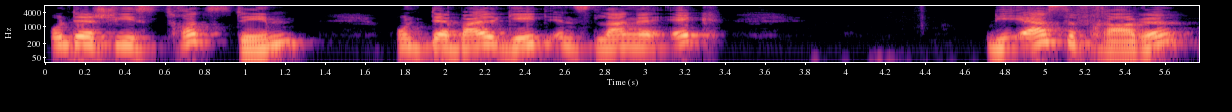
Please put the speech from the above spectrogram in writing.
Und er schießt trotzdem und der Ball geht ins lange Eck. Die erste Frage,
